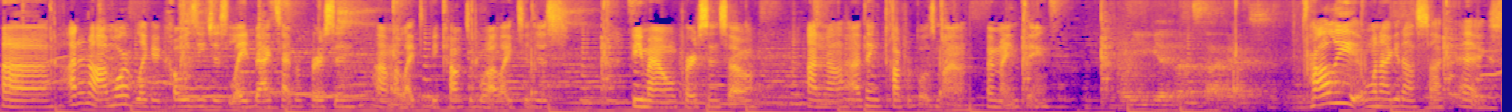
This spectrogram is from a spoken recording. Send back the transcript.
Uh, I don't know. I'm more of like a cozy, just laid back type of person. Um, I like to be comfortable. I like to just be my own person. So I don't know. I think comfortable is my, my main thing. What are you getting on StockX? Probably when I get on StockX.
